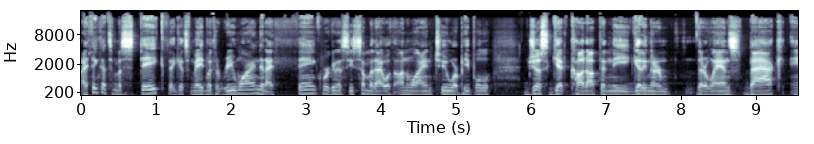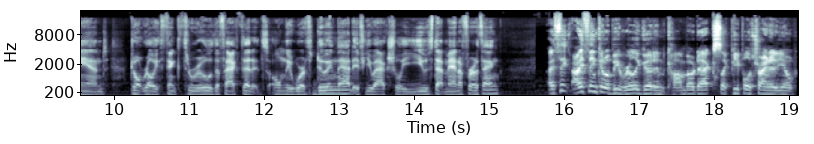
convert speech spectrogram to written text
I think that's a mistake that gets made with a rewind, and I think we're going to see some of that with unwind too, where people just get caught up in the getting their their lands back and don't really think through the fact that it's only worth doing that if you actually use that mana for a thing. I think I think it'll be really good in combo decks. Like people trying to you know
